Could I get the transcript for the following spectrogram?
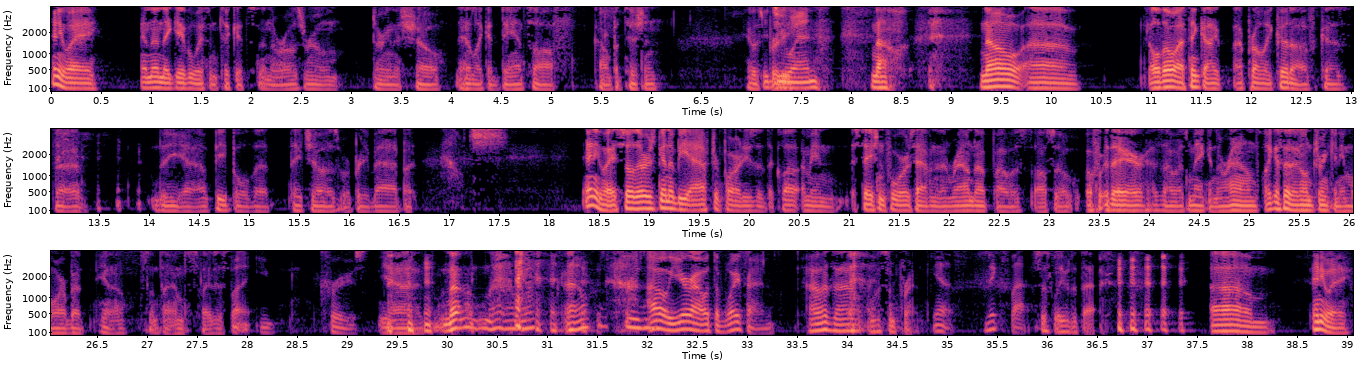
Anyway, and then they gave away some tickets in the Rose Room during the show. They had like a dance off competition. It was did pretty, you win? no, no. Uh, although I think I, I probably could have because the the uh, people that they chose were pretty bad. But anyway, so there's going to be after parties at the club. I mean, Station Four is having a roundup. I was also over there as I was making the rounds. Like I said, I don't drink anymore, but you know, sometimes I just But you cruise. yeah. no, no, I was cruising. Oh, you're out with the boyfriend. I was out with some friends. Yes, nix that. Let's just leave it at that. um. Anyway,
